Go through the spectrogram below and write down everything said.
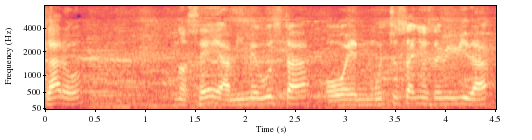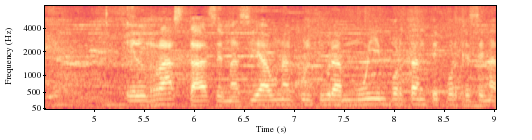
claro, no sé, a mí me gusta, o en muchos años de mi vida, el rasta se me hacía una cultura muy importante porque se me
